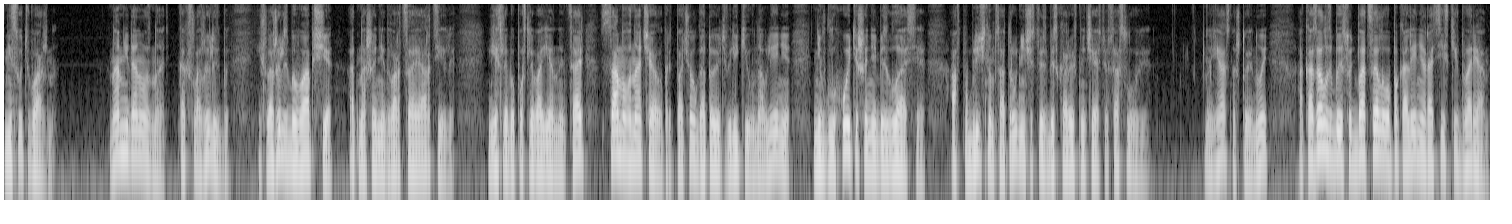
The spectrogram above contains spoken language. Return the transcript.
не суть важно. Нам не дано знать, как сложились бы, и сложились бы вообще отношения дворца и артели, если бы послевоенный царь с самого начала предпочел готовить великие уновления не в глухой тишине безгласия, а в публичном сотрудничестве с бескорыстной частью сословия. Но ясно, что иной оказалась бы и судьба целого поколения российских дворян,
